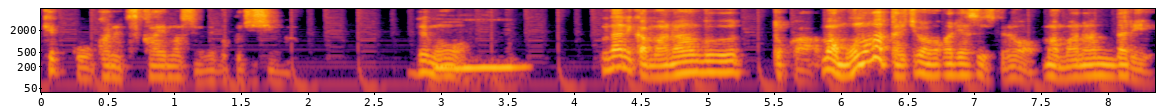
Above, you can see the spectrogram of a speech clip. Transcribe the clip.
結構お金使いますよね、僕自身が。でも、何か学ぶとか、まあ物だったら一番わかりやすいですけど、まあ学んだり、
